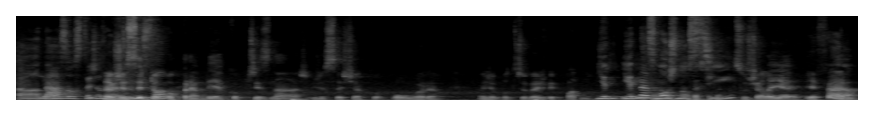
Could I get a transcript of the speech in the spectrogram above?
uh, názov Stage on Mars Takže si vymyslel doopravdy jako přiznáš, že jsi jako over a že potřebuješ vypadnout. jed, jedna z možností, Což ale je, je fér.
